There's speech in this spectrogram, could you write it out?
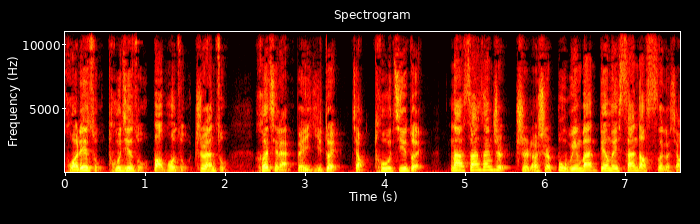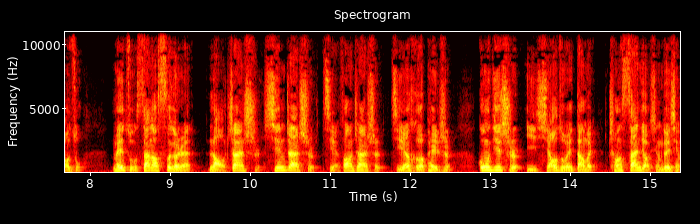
火力组、突击组、爆破组、支援组合起来为一队，叫突击队。那三三制指的是步兵班编为三到四个小组，每组三到四个人，老战士、新战士、解放战士结合配置，攻击时以小组为单位，呈三角形队形。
